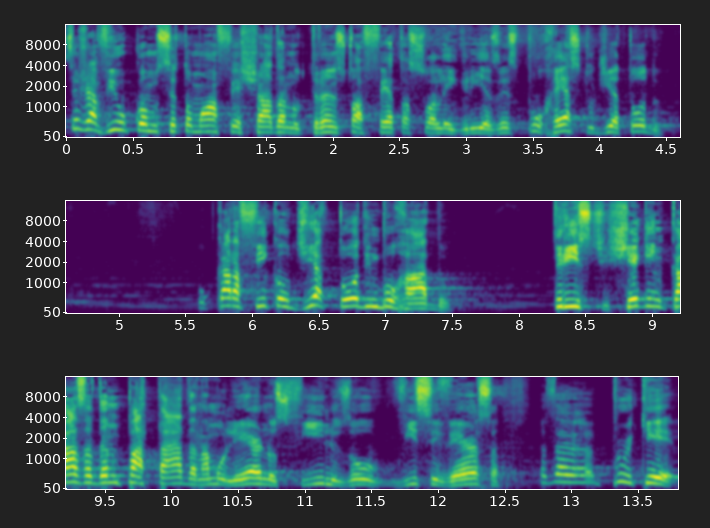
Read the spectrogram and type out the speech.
Você já viu como você tomar uma fechada no trânsito afeta a sua alegria, às vezes, por resto do dia todo? O cara fica o dia todo emburrado, triste, chega em casa dando patada na mulher, nos filhos, ou vice-versa. Por quê?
